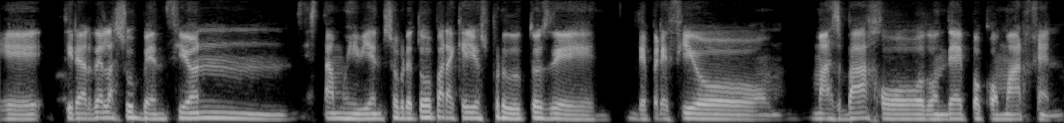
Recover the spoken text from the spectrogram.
Eh, tirar de la subvención está muy bien, sobre todo para aquellos productos de, precio más bajo donde hay poco margen.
